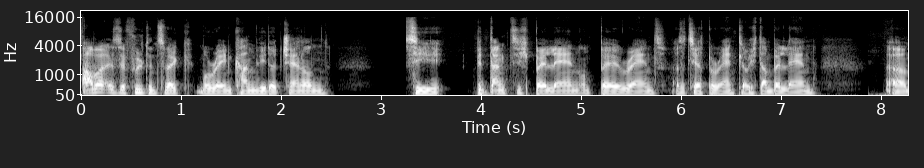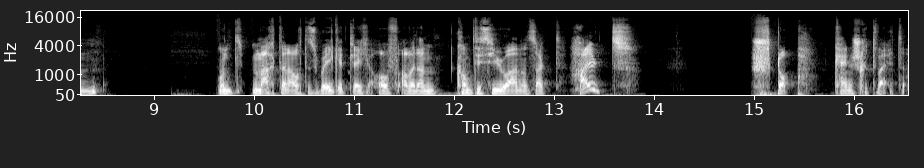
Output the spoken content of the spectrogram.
Aber es erfüllt den Zweck. Moraine kann wieder channeln. Sie bedankt sich bei Lan und bei Rand, also zuerst bei Rand, glaube ich, dann bei Lan. Ähm, und macht dann auch das Waygate gleich auf, aber dann kommt die CEO an und sagt: Halt! Stopp! Keinen Schritt weiter.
